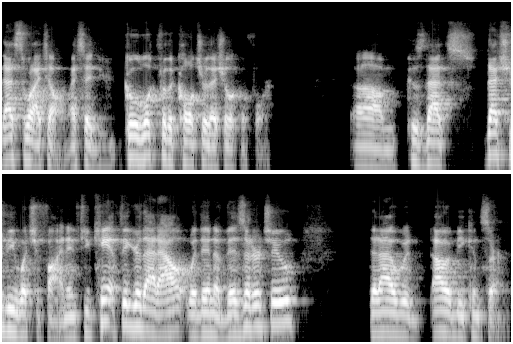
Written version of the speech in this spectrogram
that's what I tell them. I said go look for the culture that you're looking for, because that's that should be what you find, and if you can't figure that out within a visit or two, then I would I would be concerned.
